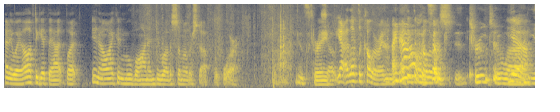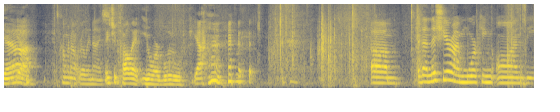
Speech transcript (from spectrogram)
anyway, I'll have to get that, but you know, I can move on and do other some other stuff before. It's great. So yeah, I love the color. I mean, I I think the know, color it's is so tr- true to, uh, yeah, yeah. It's coming out really nice. They should call it your Blue. Yeah. um, and then this year I'm working on the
